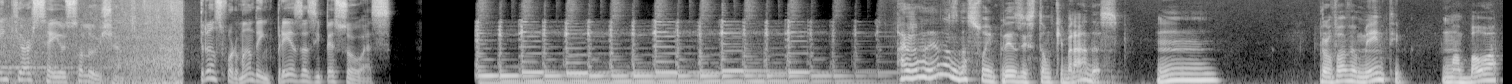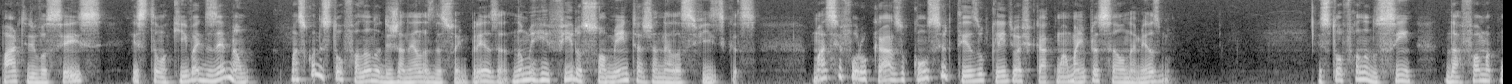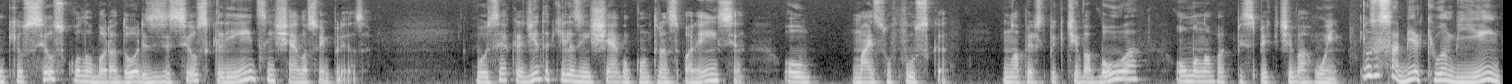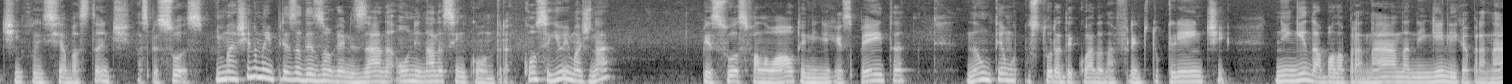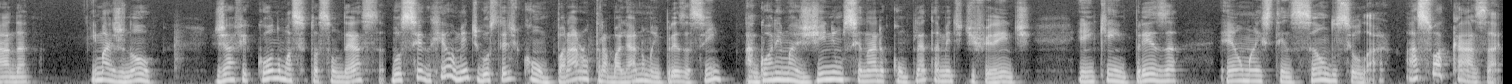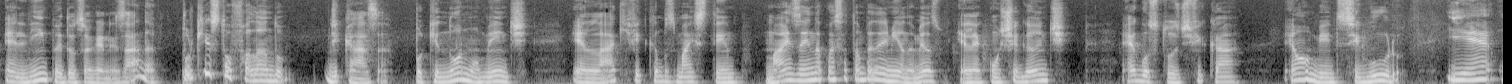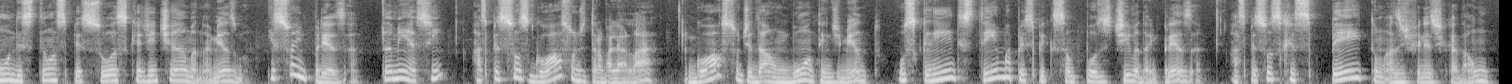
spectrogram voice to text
Rank Your Sales Solution transformando empresas e pessoas. As janelas da sua empresa estão quebradas? Hum, provavelmente uma boa parte de vocês estão aqui e vai dizer não. Mas quando estou falando de janelas da sua empresa, não me refiro somente às janelas físicas. Mas se for o caso, com certeza o cliente vai ficar com uma má impressão, não é mesmo? Estou falando sim da forma com que os seus colaboradores e seus clientes enxergam a sua empresa. Você acredita que eles enxergam com transparência ou mais ofusca? Numa perspectiva boa ou uma nova perspectiva ruim? Você sabia que o ambiente influencia bastante as pessoas? Imagina uma empresa desorganizada onde nada se encontra. Conseguiu imaginar? Pessoas falam alto e ninguém respeita, não tem uma postura adequada na frente do cliente, ninguém dá bola para nada, ninguém liga para nada. Imaginou? Já ficou numa situação dessa? Você realmente gostaria de comprar ou trabalhar numa empresa assim? Agora imagine um cenário completamente diferente em que a empresa é uma extensão do seu lar. A sua casa é limpa e desorganizada? Por que estou falando de casa? Porque normalmente é lá que ficamos mais tempo, mais ainda com essa pandemia, não é mesmo? Ela é aconchegante, é gostoso de ficar, é um ambiente seguro e é onde estão as pessoas que a gente ama, não é mesmo? E sua empresa também é assim? As pessoas gostam de trabalhar lá? Gostam de dar um bom atendimento? Os clientes têm uma perspectiva positiva da empresa? As pessoas respeitam as diferenças de cada um?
